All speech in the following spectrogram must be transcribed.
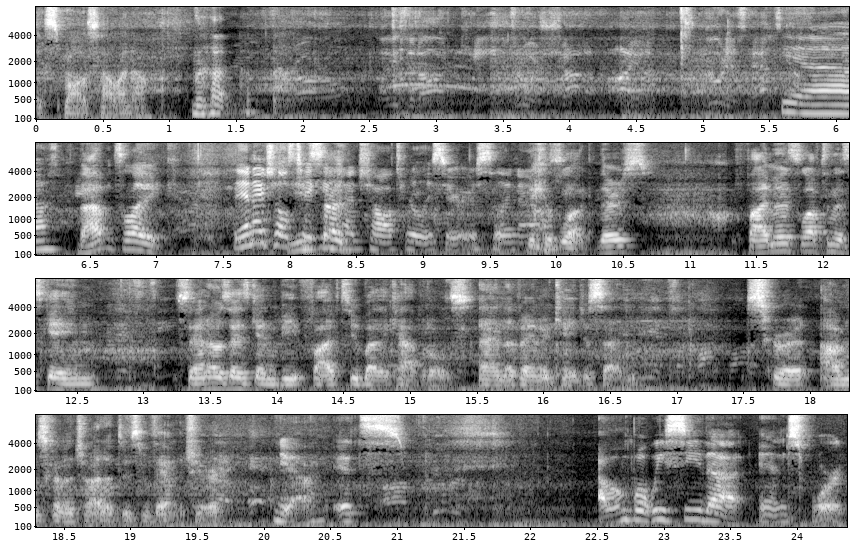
It's small as hell, I know. Yeah, That's like. the NHL's He taking said- headshots really seriously now. Because look, there's five minutes left in this game. San Jose's getting beat 5 2 by the Capitals, and Evander Kane just said, screw it, I'm just gonna try to do some damage here. yeah, it's. But we see that in sport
